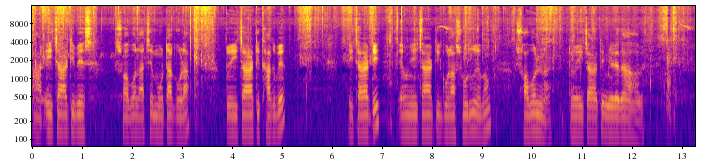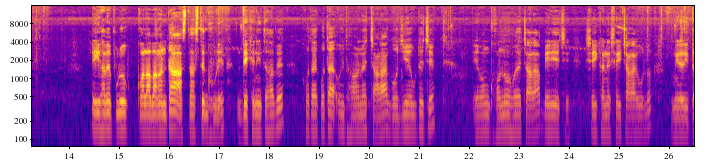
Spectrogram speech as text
আর এই চারাটি বেশ সবল আছে, মোটা, গোড়া। তো এই চারাটি থাকবে এই চারাটি এবং এই চারাটি গোড়া সরু এবং সবল নয়। তো এই চারাটি মেরে দেওয়া হবে। এইভাবে পুরো কলা বাগানটা আস্তে আস্তে ঘুরে দেখে নিতে হবে। কোথায় কোথায় ওই ধরনের চারা গজিয়ে উঠেছে এবং ঘন হয়ে চারা বেরিয়েছে, সেইখানে সেই চারাগুলো মেরে দিতে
